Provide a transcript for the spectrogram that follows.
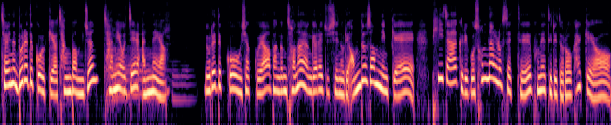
저희는 노래 듣고 올게요. 장범준 잠이 오질 않네요. 노래 듣고 오셨고요. 방금 전화 연결해주신 우리 엄두섭님께 피자 그리고 손난로 세트 보내드리도록 할게요.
